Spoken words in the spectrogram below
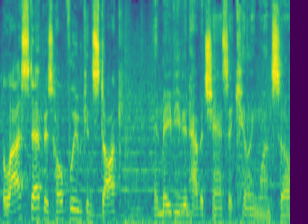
The last step is hopefully we can stalk and maybe even have a chance at killing one. So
